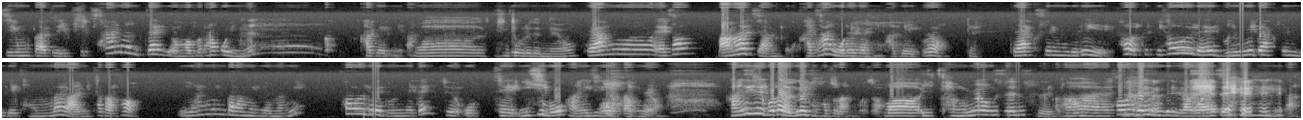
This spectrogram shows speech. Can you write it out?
지금까지 64년째 영업을 하고 있는 가게입니다. 와, 진짜 오래됐네요. 대학로에서 망하지 않고 가장 오래된 가게이고요. 네. 대학생들이 서- 특히 서울대 문미대 학생들이 정말 많이 찾아서 이 한림다방의 별명이 서울대 문미대 제25 강의실이었다고 해요. 강의실보다 여기를 더 자주 가는 거죠. 와, 이 장명 센스. 아, 정말 서울대생들이라고 할 수 있습니다.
